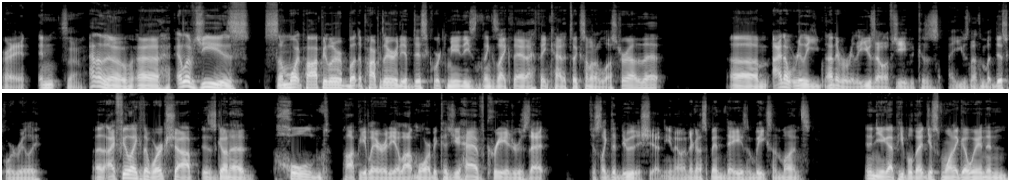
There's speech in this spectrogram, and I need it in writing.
Right. And so I don't know. Uh, LFG is somewhat popular, but the popularity of Discord communities and things like that, I think kind of took some of the luster out of that. Um, I don't really, I never really use LFG because I use nothing but Discord really. Uh, I feel like the workshop is gonna hold popularity a lot more because you have creators that just like to do this shit, you know, and they're gonna spend days and weeks and months. And then you got people that just want to go in and,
